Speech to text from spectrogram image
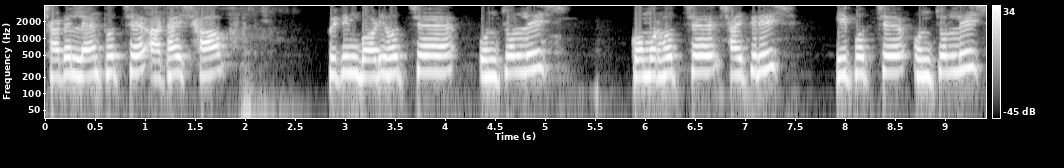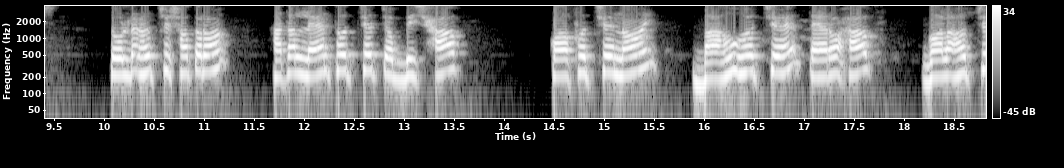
শার্টের লেন্থ হচ্ছে আঠাইশ হাফ ফিটিং বডি হচ্ছে উনচল্লিশ কোমর হচ্ছে সাঁত্রিশ হিপ হচ্ছে উনচল্লিশ শোল্ডার হচ্ছে সতেরো, হাতার লেন্থ হচ্ছে চব্বিশ হাফ কফ হচ্ছে নয়, বাহু হচ্ছে তেরো হাফ গলা হচ্ছে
